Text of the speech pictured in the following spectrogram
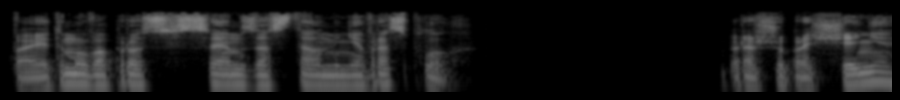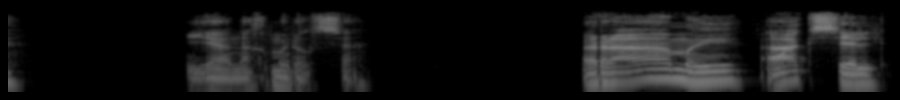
Поэтому вопрос Сэм застал меня врасплох. «Прошу прощения?» Я нахмурился. «Рамы, Аксель!»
